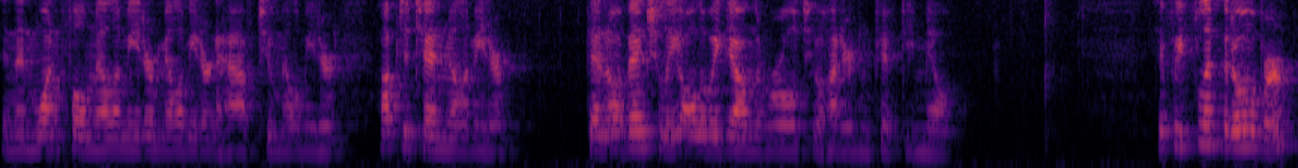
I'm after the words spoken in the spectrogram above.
And then one full millimeter, millimeter and a half, two millimeter, up to 10 millimeter. Then eventually all the way down the rule to 150 mil. If we flip it over,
